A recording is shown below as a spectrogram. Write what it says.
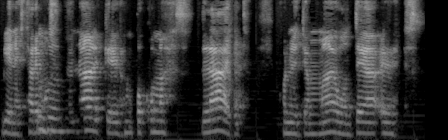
bienestar emocional, que es un poco más light, con el tema de Bontea, es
